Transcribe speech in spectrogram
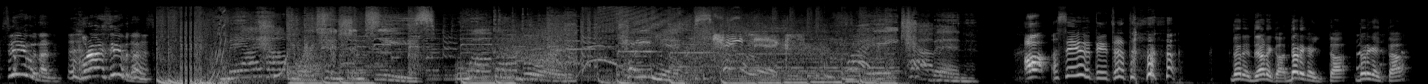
セーフなんでこれはセーフなんですか？May I have your attention, please? Welcome aboard. K-Mix. K-Mix. Friday Cabin. ああセーフって言っちゃった。誰誰が誰が言った？誰が言った？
